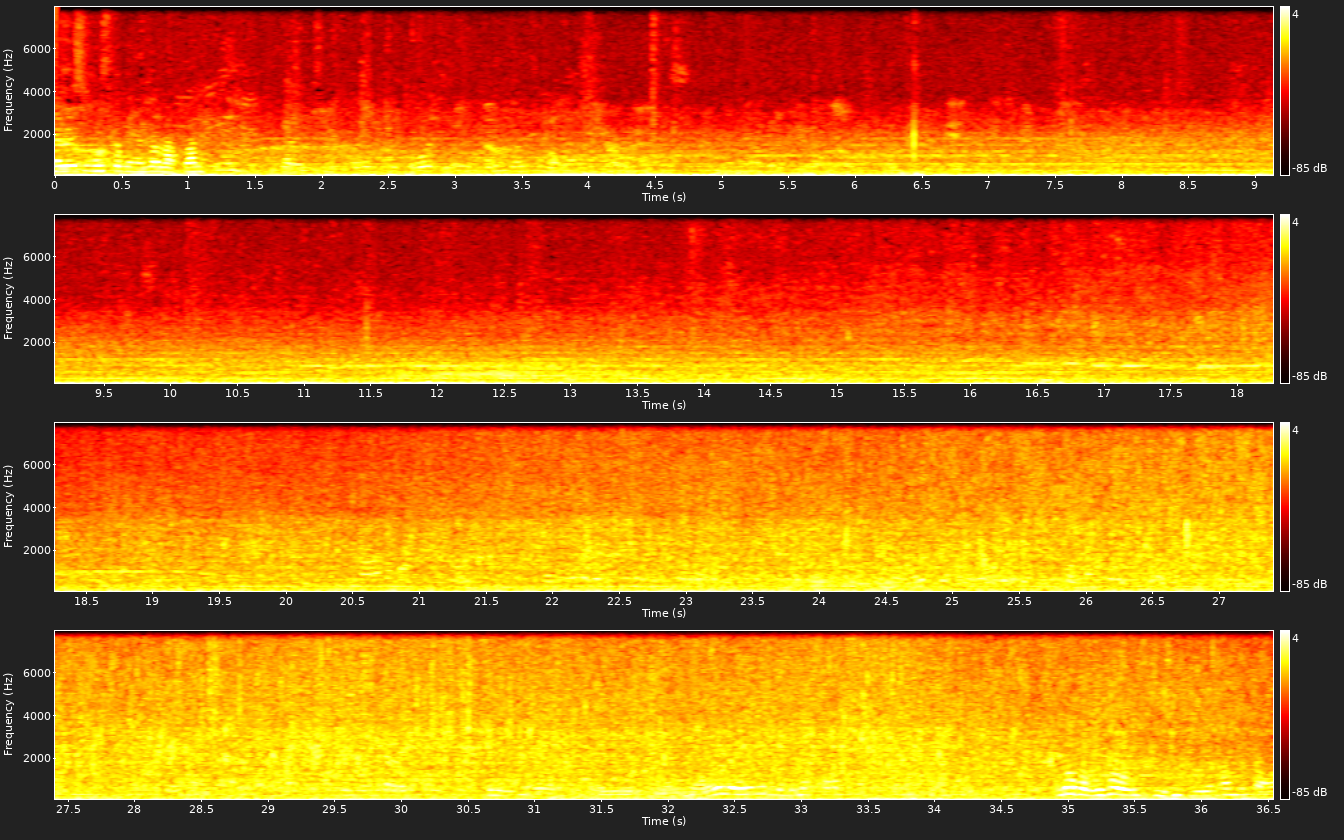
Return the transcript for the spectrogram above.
Una vez fuimos caminando a la 等一下，我一起去接他们走。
